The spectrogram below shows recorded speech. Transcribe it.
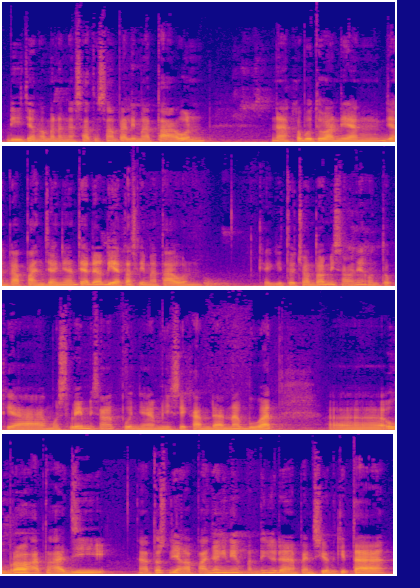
di jangka menengah 1 sampai 5 tahun nah kebutuhan yang jangka panjangnya nanti adalah di atas 5 tahun kayak gitu contoh misalnya untuk yang muslim misalnya punya menyisihkan dana buat uh, umroh atau haji nah terus jangka panjang ini yang penting dana pensiun kita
